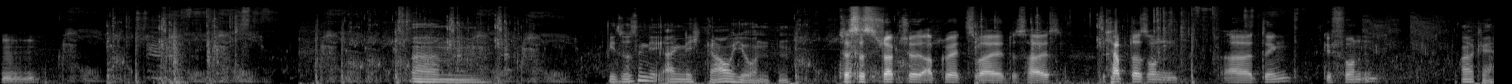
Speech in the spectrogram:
Mhm. Ähm. Wieso sind die eigentlich grau hier unten? Das ist Structural Upgrade 2, das heißt, ich habe da so ein äh, Ding gefunden, Okay.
